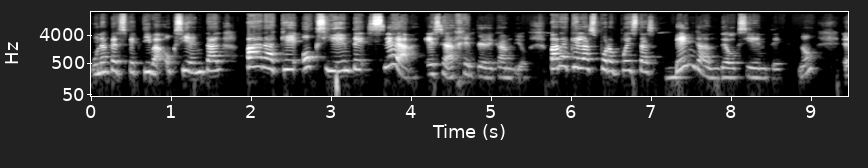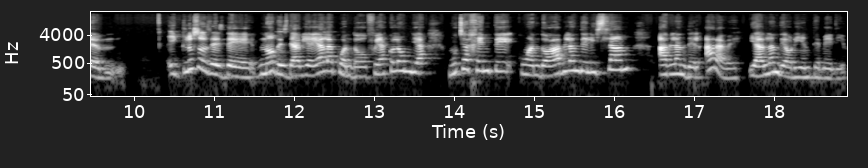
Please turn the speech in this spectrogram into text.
una perspectiva occidental, para que Occidente sea ese agente de cambio, para que las propuestas vengan de Occidente, ¿no? Em, incluso desde, ¿no? desde Aviala, cuando fui a Colombia, mucha gente cuando hablan del Islam, hablan del árabe y hablan de Oriente Medio.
